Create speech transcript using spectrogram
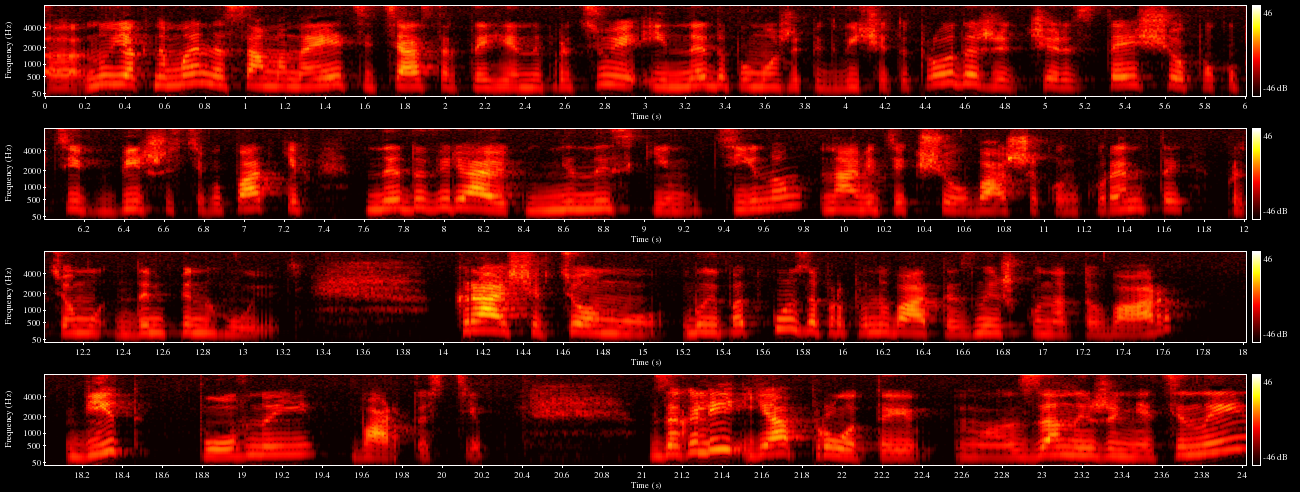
Е, Ну, як на мене, саме на Еці ця стратегія не працює і не допоможе підвищити продажі через те, що покупці в більшості випадків не довіряють ні низьким цінам, навіть якщо ваші конкуренти при цьому демпінгують. Краще в цьому випадку запропонувати знижку на товар від повної вартості. Взагалі, я проти заниження ціни.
